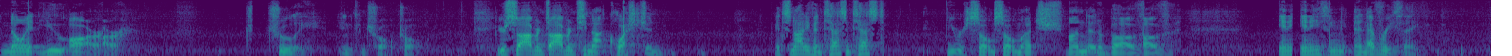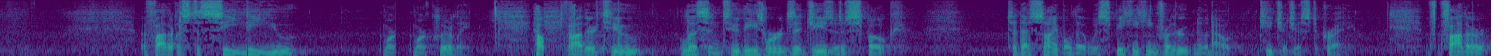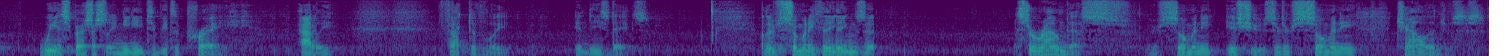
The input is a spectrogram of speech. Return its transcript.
knowing that you are truly in control. Your sovereign sovereignty not questioned. It's not even tested. tested. You were so, so much on and above of any, anything and everything. Father, us to see you more, more clearly. Help, Father, to listen to these words that Jesus spoke to that disciple that was speaking for the group, no doubt. Teach us to pray. Father, we especially need to be to pray adequately, effectively in these days. There's so many things that surround us. There's so many issues, there's so many challenges.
